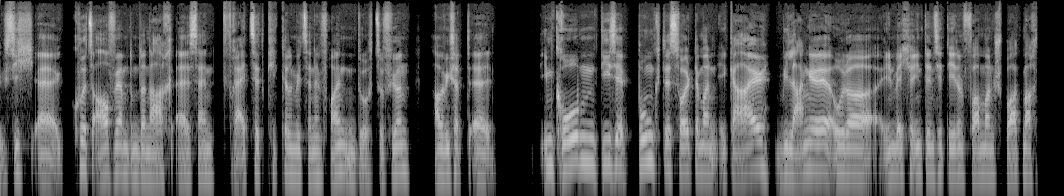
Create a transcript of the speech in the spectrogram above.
sich äh, kurz aufwärmt, um danach äh, sein Freizeitkickerl mit seinen Freunden durchzuführen. Aber wie gesagt, äh, im Groben diese Punkte sollte man, egal wie lange oder in welcher Intensität und Form man Sport macht,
